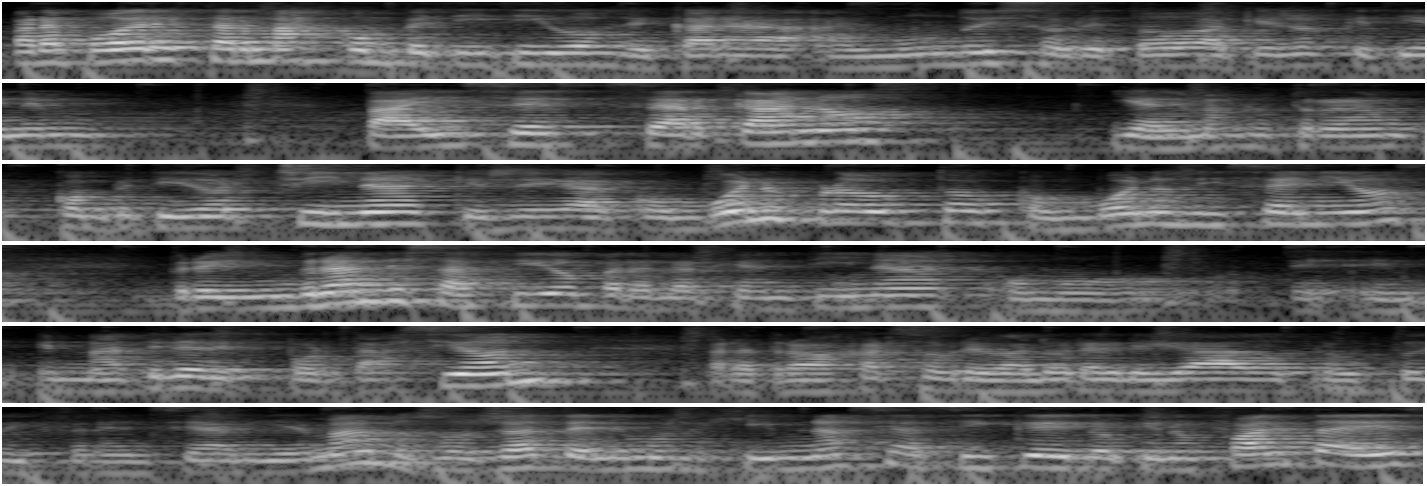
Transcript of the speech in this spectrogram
para poder estar más competitivos de cara al mundo y sobre todo aquellos que tienen países cercanos y además nuestro gran competidor China que llega con buenos productos, con buenos diseños, pero hay un gran desafío para la Argentina como en, en materia de exportación para trabajar sobre valor agregado, producto diferencial y demás. Nosotros ya tenemos la gimnasia, así que lo que nos falta es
